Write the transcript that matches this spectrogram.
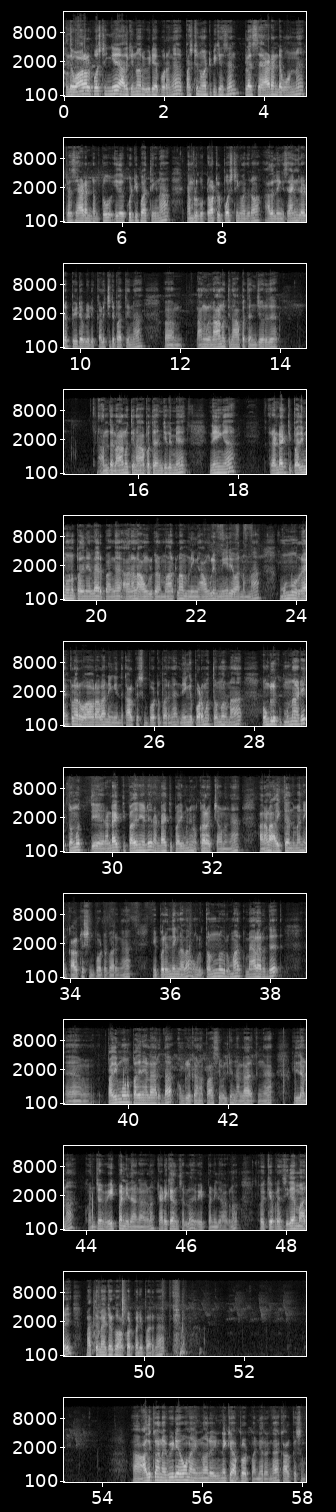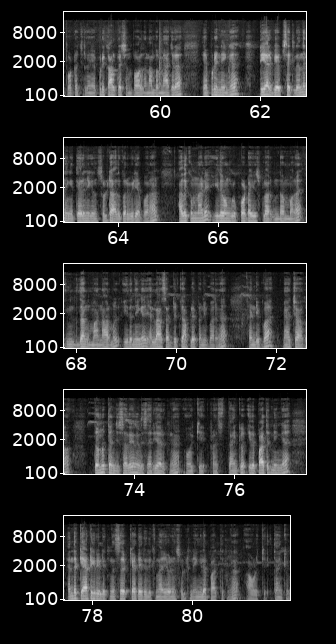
இந்த ஓவரால் போஸ்டிங்கு அதுக்கு இன்னொரு வீடியோ போகிறேங்க ஃபஸ்ட்டு நோட்டிஃபிகேஷன் ப்ளஸ் ஆடண்டம் ஒன்று ப்ளஸ் ஆடண்டம் டூ இதை கூட்டி பார்த்தீங்கன்னா நம்மளுக்கு டோட்டல் போஸ்டிங் வந்துடும். அதில் நீங்கள் செகண்ட் கிரேடு பிடபிள்யூடி கழிச்சிட்டு பார்த்தீங்கன்னா நாங்களுக்கு நானூற்றி நாற்பத்தஞ்சு வருது. அந்த நானூற்றி நாற்பத்தஞ்சிலுமே நீங்கள் ரெண்டாயிரத்தி பதிமூணு பதினேழுலாம் இருப்பாங்க. அதனால் அவங்களுக்கான மார்க்லாம் நீங்கள் அவங்களே மீறி வரணும்னா முந்நூறு ரேங்க்கில் ஓவராலாக நீங்கள் இந்த கால்குலேஷன் போட்டு பாருங்கள் நீங்கள் போடும்போது தொண்ணூறுனா உங்களுக்கு முன்னாடி தொண்ணூற்றி ரெண்டாயிரத்தி பதினேழு ரெண்டாயிரத்தி பதிமூணு உட்கார வச்சவனுங்க. அதனால் அதுக்கு தகுந்த மாதிரி நீங்கள் கால்குலேஷன் போட்டு பாருங்கள் இப்போ இருந்தீங்கன்னா தான் உங்களுக்கு தொண்ணூறு மார்க் மேலே இருந்து பதிமூணு பதினேழாக இருந்தால் உங்களுக்கான பாசிபிலிட்டி நல்லா இருக்குங்க. இல்லைன்னா கொஞ்சம் வெயிட் பண்ணி தாங்க ஆகணும். கிடைக்காதுன்னு சொல்ல வெயிட் பண்ணி தான் ஆகணும். ஓகே ஃப்ரெண்ட்ஸ் இதே மாதிரி மற்ற மேஜருக்கும் ஒர்க் அவுட் பண்ணி பாருங்கள் அதுக்கான வீடியோவும் நான் இன்னொரு இன்றைக்கே அப்லோட் பண்ணிடுறேங்க. கால்குலேஷன் போட்டு வச்சுருக்கேன். எப்படி கால்குலேஷன் போகிறது நம்ம மேஜரை எப்படி நீங்கள் டிஆர்பி வெப்சைட்லேருந்து நீங்கள் தெரிஞ்சுக்கணும்னு சொல்லிட்டு அதுக்கு ஒரு வீடியோ போகிறேன் அதுக்கு முன்னாடி இது உங்களுக்கு ஃபோட்டோ யூஸ்ஃபுல்லாக இருக்குன்னு தான் போகிறேன் இதுதாங்க நார்மல் இதை நீங்கள் எல்லா சப்ஜெக்ட்டுக்கும் அப்ளை பண்ணி பாருங்கள் கண்டிப்பாக மேட்ச் ஆகும். தொண்ணூத்தஞ்சு சதவீதம் இது சரியாக இருக்குங்க. ஓகே ஃப்ரெண்ட்ஸ் தேங்க்யூ இதை பார்த்துட்டு நீங்கள் எந்த கேட்டகரியில் இருக்குங்க சேஃப் கேட்டகரியில் இருக்குங்களா எவ்வளோன்னு சொல்லிட்டு நீங்களே பார்த்துக்குங்க. அவளுக்கு தேங்க்யூ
